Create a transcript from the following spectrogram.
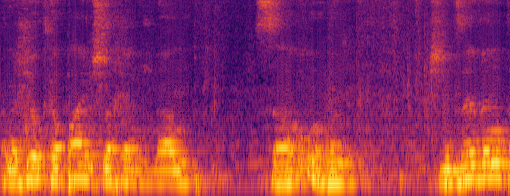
המחיאות כפיים שלכם אומנם סערו, אבל בשביל זה הבאנו את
